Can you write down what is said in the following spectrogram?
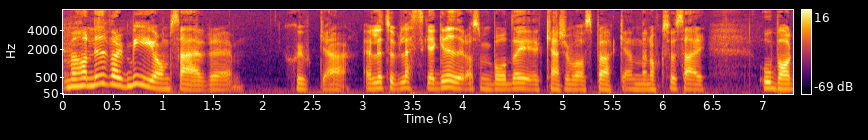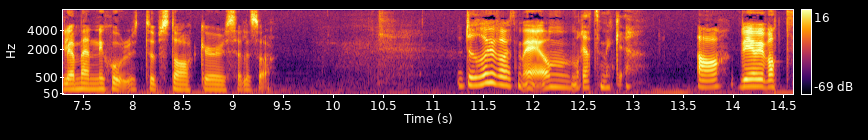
Men har ni varit med om så här eh, sjuka eller typ läskiga grejer då, som både är, kanske var spöken men också så här obehagliga människor, typ stalkers eller så? Du har ju varit med om rätt mycket. Ja, vi har ju varit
